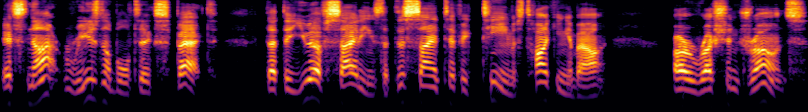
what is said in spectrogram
It's not reasonable to expect that the UF sightings that this scientific team is talking about are Russian drones.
